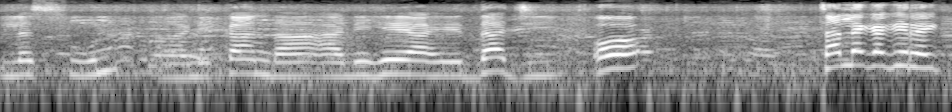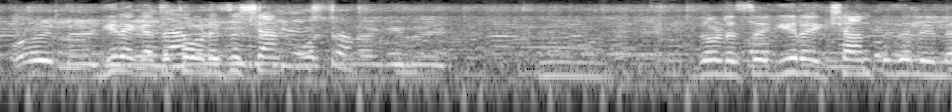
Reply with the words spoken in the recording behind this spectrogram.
लसूण आणि कांदा आणि हे आहे दाजी. ओ चाललंय का गिराईक गिराईकाचं थोडंसं शांत थोडंसं गिराईक शांत झालेलं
